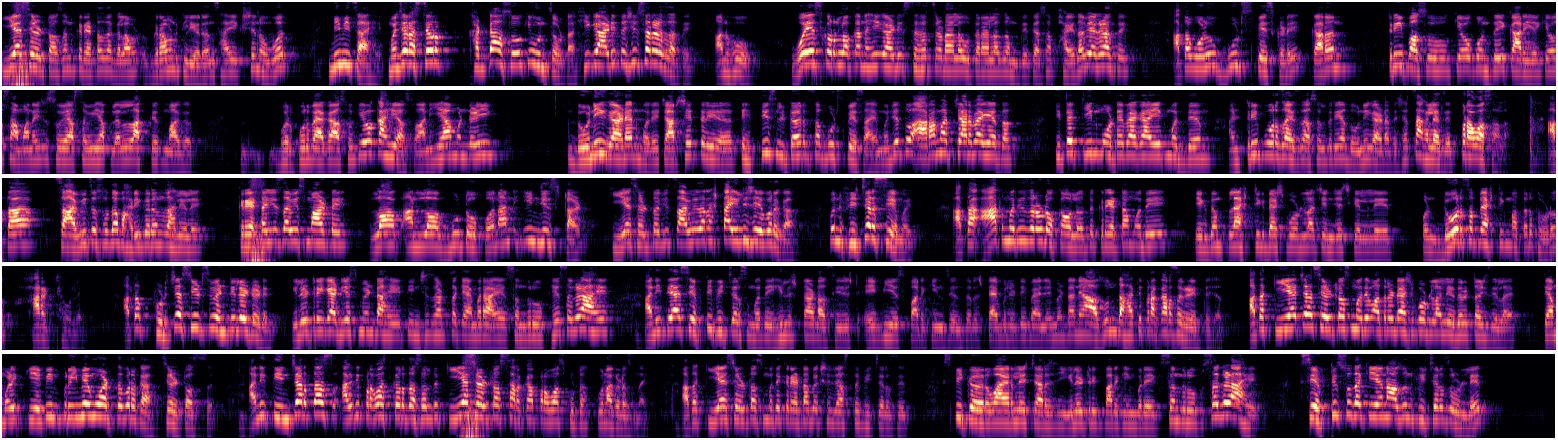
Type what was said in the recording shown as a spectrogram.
किया सेल्टॉस आणि क्रेटाचा ग्राउंड ग्राउंड क्लिअरन्स हा एकशे नव्वद मिमीचा आहे. म्हणजे रस्त्यावर खड्डा असो की उंचवटा ही गाडी तशी सरळ जाते. आणि हो वयस्कर लोकांना ही गाडी सहज चढायला उतरायला जमते त्याचा फायदा वेगळाच आहे. आता वळू बूट स्पेसकडे कारण ट्रीप असो किंवा कोणतंही कार्य किंवा सामानाची सोय असावी आपल्याला लागतेच मागं. भरपूर बॅगा असो किंवा काही असो. आणि ह्या मंडळी दोन्ही गाड्यांमध्ये चारशे त्रे तेहतीस लिटरचा बूट स्पेस आहे. म्हणजे तो आरामात चार बॅग येतात. तिथे तीन मोठ्या बॅगा एक मध्यम आणि ट्रिपवर जायचं असेल तर या दोन्ही गाड्या तशा चांगल्याच आहेत. प्रवासाला. आता चावीचं सुद्धा भारीकरण झालेलं आहे. क्रेटाची चावी स्मार्ट आहे. लॉक अनलॉक बूट ओपन आणि इंजिन स्टार्ट किया सेल्टोची चावी जरा स्टाईलिश आहे बरं का. पण फीचर्स सेम आहेत. आता आतमध्ये जर डोकावलं तर क्रेटामध्ये एकदम प्लॅस्टिक डॅशबोर्डला चेंजेस केलेले आहेत. पण डोअरचं प्लॅस्टिक मात्र थोडं हार्ड ठेवलं आहे आता पुढच्या सीट्स व्हेंटिलेटेड आहेत. इलेक्ट्रिक ॲडजस्टमेंट आहे तीनशे साठचा कॅमेरा आहे सनरूफ हे सगळं आहे. आणि त्या safety फीचर्समध्ये hill start assist A B S parking sensor stability management आणि अजून दहा ते प्रकार सगळे आहेत त्याच्यात. आता कियाच्या सेल्टॉसमध्ये मात्र डॅशबोर्डला लेदर टच दिला आहे त्यामुळे केबिन प्रीमियम वाटतं बरं का सेल्टॉसचं आणि तीन चार तास अगदी प्रवास करत असेल तर किया सेल्टॉस सारखा प्रवास कुठं? कुणाकडेच नाही. आता किया सेल्टॉसमध्ये क्रेटापेक्षा जास्त फीचर्स आहेत. Speaker wireless charging electric parking brake sunroof सगळं आहे. सेफ्टीसुद्धा कियानं अजून फीचर जोडलेत.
